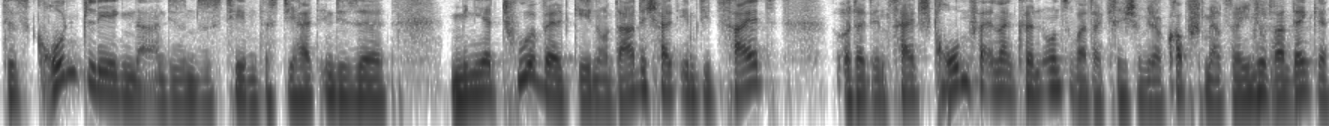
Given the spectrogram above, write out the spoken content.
das Grundlegende an diesem System, dass die halt in diese Miniaturwelt gehen und dadurch halt eben die Zeit oder den Zeitstrom verändern können und so weiter, kriege ich schon wieder Kopfschmerzen, wenn ich nur dran denke.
